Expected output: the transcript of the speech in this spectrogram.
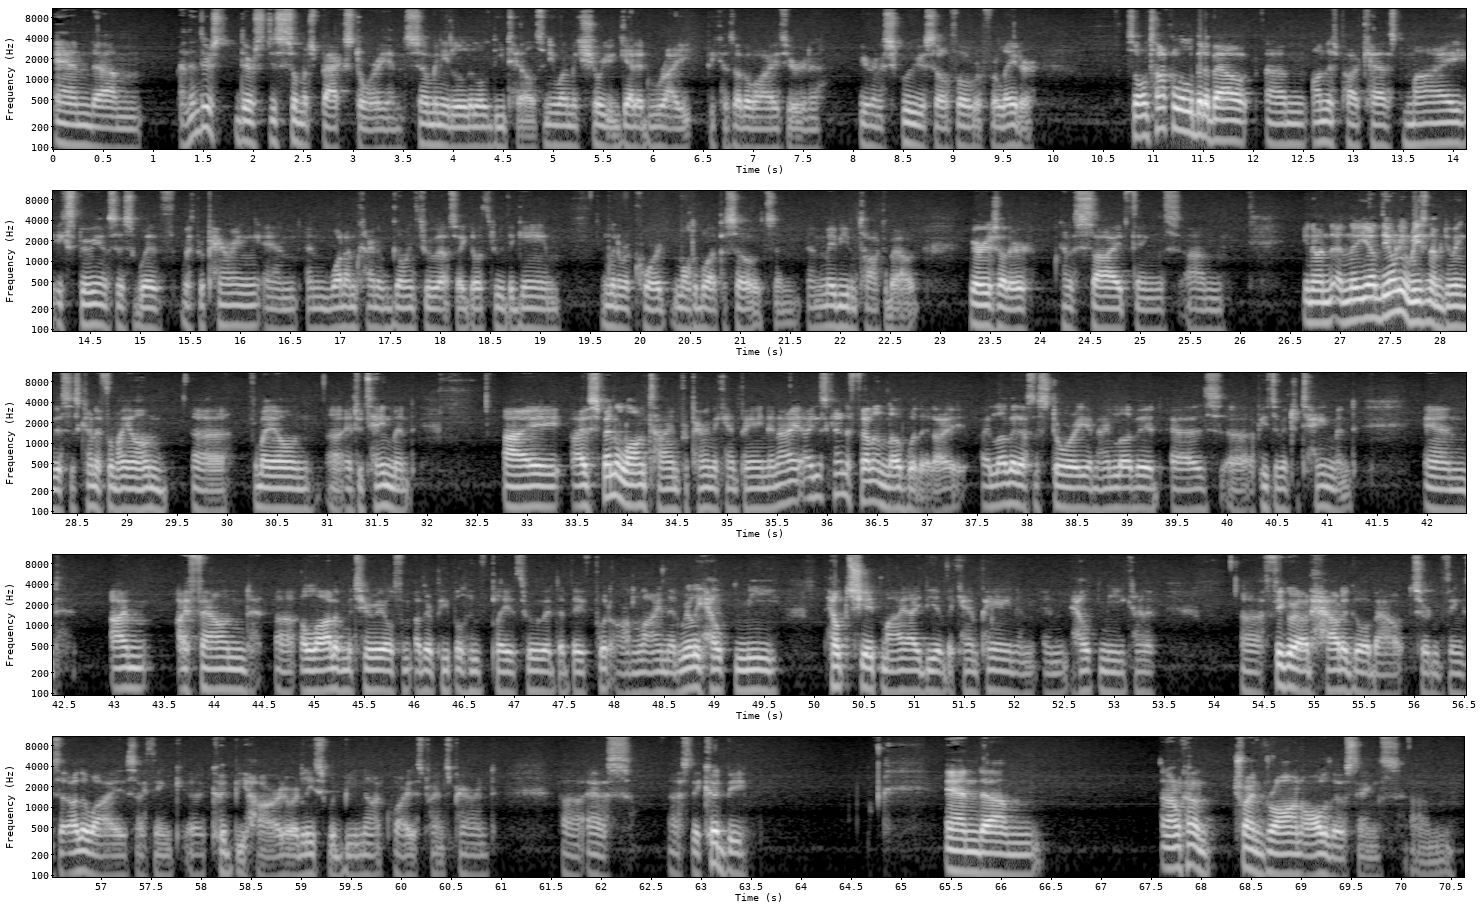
And um, and then there's there's just so much backstory and so many little details, and you want to make sure you get it right because otherwise you're gonna you're going to screw yourself over for later. So I'll talk a little bit about um, on this podcast my experiences with with preparing and and what I'm kind of going through as I go through the game. I'm going to record multiple episodes and and maybe even talk about various other kind of side things. Um, you know, and, and the, you know, the only reason I'm doing this is kind of for my own uh, for my own uh, entertainment. I I've spent a long time preparing the campaign, and I, I just kind of fell in love with it. I, I love it as a story, and I love it as uh, a piece of entertainment. And I'm I found uh, a lot of material from other people who've played through it that they've put online that really helped me, helped shape my idea of the campaign, and and helped me kind of uh, figure out how to go about certain things that otherwise I think uh, could be hard, or at least would be not quite as transparent uh, as as they could be. And um, and I'll kind of try and draw on all of those things. Um,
